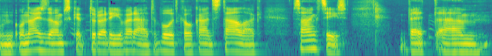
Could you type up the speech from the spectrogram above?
un, un aizdoms, ka tur arī varētu būt kaut kādas tālākas sankcijas. Bet um,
